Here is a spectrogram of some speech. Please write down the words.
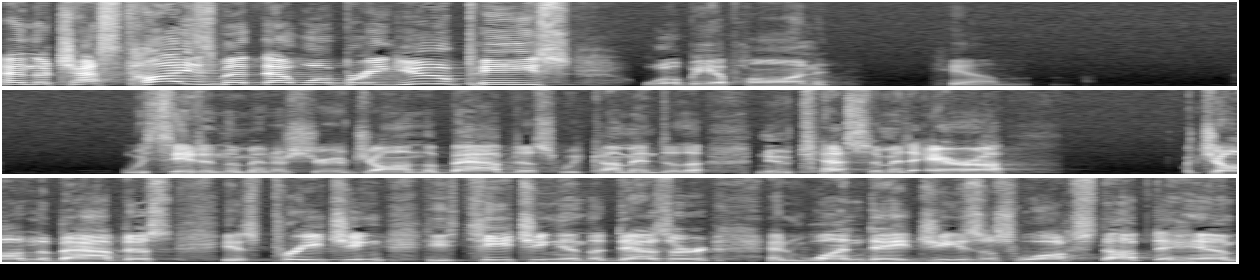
and the chastisement that will bring you peace will be upon him. We see it in the ministry of John the Baptist. We come into the New Testament era. John the Baptist is preaching, he's teaching in the desert, and one day Jesus walks up to him,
